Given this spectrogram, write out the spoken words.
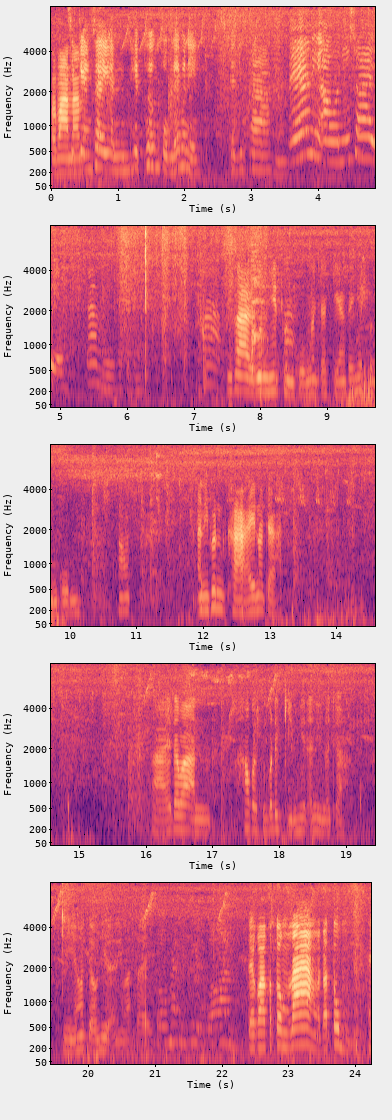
ประมาณสินั้น แกงใส่อันเฮ็ดเพิ่มขมได้มั้นี่เฮ็ดยูคาแม่นี่เอาอันนี้ใส่น้ำเลยข้าวพี่ฝ้ายเบิ่งเฮ็ดผึ่งขมเนอกจากเกียงใส่เฮ็ดผึ่งขมเอาอันนี้เพิ่นขายเนอกจากขายแต่ว่าอันเฮาก็สิบ่ได้กินเฮ็ดอันนี้เนาะจ้ะนี่เฮาจะเอาเฮ็ดอันนี้มาใส่ แต่ว่าก็ต้องล่างแล้วก็ต้มให้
